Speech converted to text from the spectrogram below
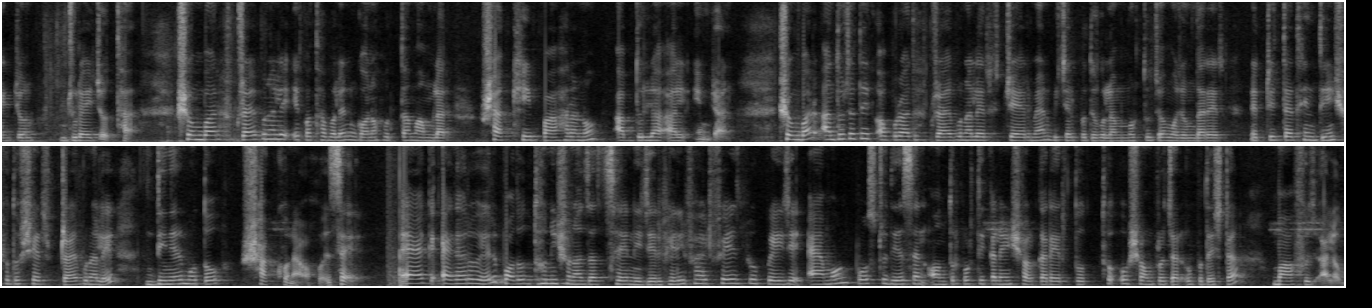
একজন জুলাই যোদ্ধা। সোমবার ট্রাইব্যুনালে একথা বলেন গণহত্যা মামলার সাক্ষী পা হারানো আবদুল্লাহ আল ইমরান। সোমবার আন্তর্জাতিক অপরাধ ট্রাইব্যুনালের চেয়ারম্যান, বিচারপতি গোলাম মর্তুজা মজুমদারের নেতৃত্বাধীন তিন সদস্যের ট্রাইব্যুনালে দিনের মতো সাক্ষ্য নেওয়া হয়েছে। এক এগারো এর পদধ্বনি শোনা যাচ্ছে। নিজের ভেরিফাইড ফেসবুক পেজে এমন পোস্ট দিয়েছেন অন্তর্বর্তীকালীন সরকারের তথ্য ও সম্প্রচার উপদেষ্টা মাহফুজ আলম।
